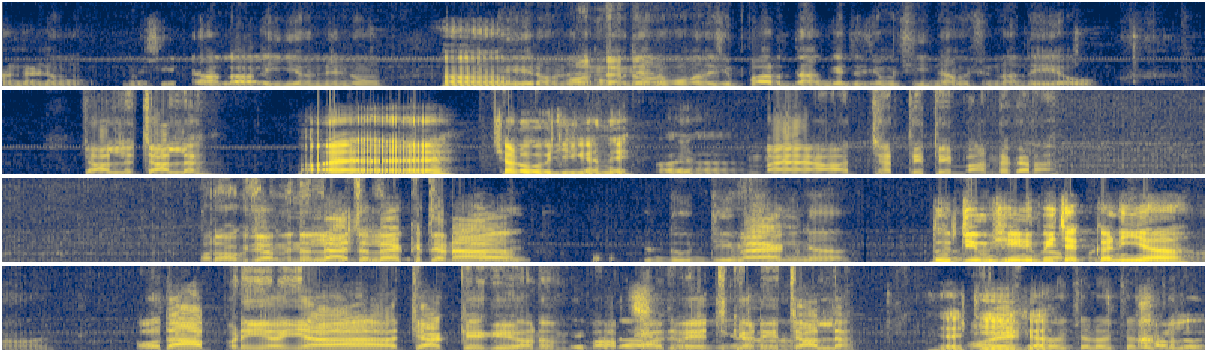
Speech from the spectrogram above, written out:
ਉਹਨਾਂ ਨੂੰ ਮਸ਼ੀਨਾਂ ਲਾਈ ਉਹਨੇ ਨੂੰ। ਹਾਂ। ਫੇਰ ਉਹਨੇ ਉਹਨੇ ਉਹਨਾਂ ਨੂੰ ਆਉਂਦੇ ਸੀ ਭਰ ਦਾਂਗੇ ਤੁਸੀਂ ਮਸ਼ੀਨਾਂ ਮਸ਼ੀਨਾਂ ਦੇ ਆਓ। ਚੱਲ ਚੱਲ। ਐ ਚਲੋ ਜੀ ਕਹਿੰਦੇ। ਹਾਏ। ਮੈਂ ਆ 36 ਤੀ ਬੰਦ ਕਰਾਂ। ਰੁਕ ਜਾ ਮੈਨੂੰ ਲੈ ਚਲੋ ਇੱਕ ਜਣਾ। ਤੇ ਦੂਜੀ ਮੈਂ- ਮਸ਼ੀਨ ਦੂਜੀ ਮਸ਼ੀਨ ਵੀ ਚੱਕਣੀ ਆ। ਹਾਂ, ਉਹਦਾ ਆਪਣੀ ਹੋਈ ਆ ਚੱਕ ਕੇ ਗਏ ਹੁਣ ਇੱਕ ਤਾਂ ਆਪਾਂ ਉਹਦੇ ਵੇਚ ਕੇ ਨਹੀਂ ਚੱਲ। ਅੱਛਾ ਠੀਕ ਆ। ਚਲੋ ਚਲੋ ਚਲੋ ਚਲੋ।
